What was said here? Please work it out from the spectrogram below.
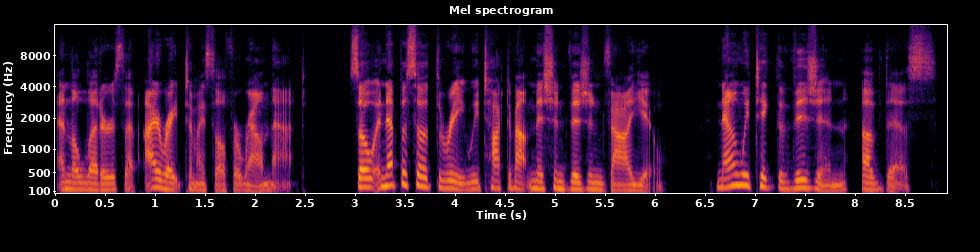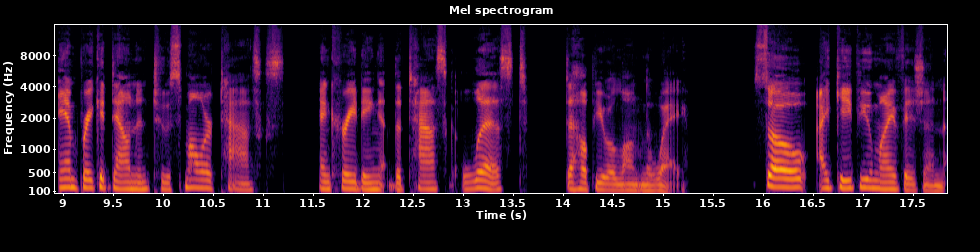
and the letters that I write to myself around that. So, in episode three, we talked about mission, vision, value. Now we take the vision of this and break it down into smaller tasks and creating the task list to help you along the way. So I gave you my vision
